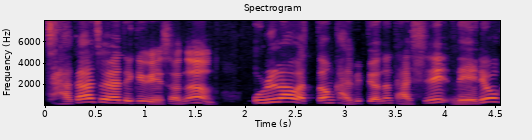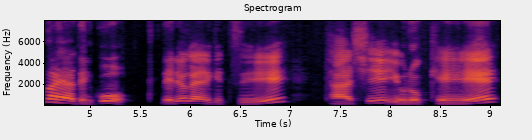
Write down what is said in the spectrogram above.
작아져야 되기 위해서는 올라왔던 갈비뼈는 다시 내려가야 되고, 내려가야겠지. 다시 이렇게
